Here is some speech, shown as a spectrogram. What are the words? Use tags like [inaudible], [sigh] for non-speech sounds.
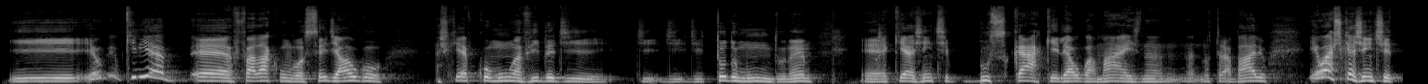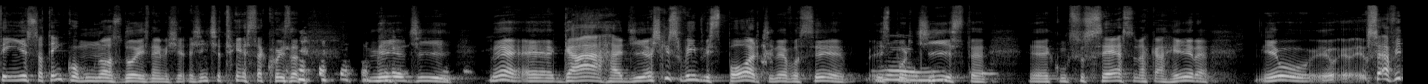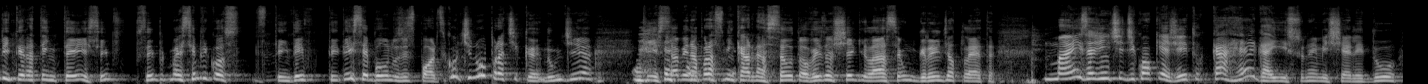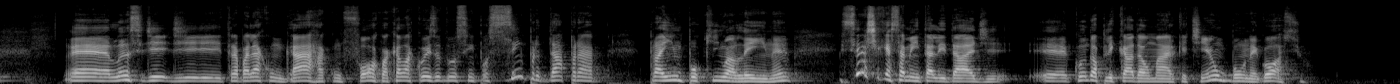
E eu, eu queria é, falar com você de algo, acho que é comum à vida de, de, de, de todo mundo, né? É, que é a gente buscar aquele algo a mais na, na, no trabalho. Eu acho que a gente tem isso até em comum, nós dois, né, Michele? A gente tem essa coisa [laughs] meio de né, é, garra, de. Acho que isso vem do esporte, né? Você, é esportista, é, com sucesso na carreira. Eu, eu, eu, a vida inteira tentei, sempre, sempre, mas sempre tentei, tentei ser bom nos esportes. Continuo praticando. Um dia, quem sabe, na próxima encarnação, talvez eu chegue lá a ser um grande atleta. Mas a gente, de qualquer jeito, carrega isso, né, Michele? Do é, lance de, de, trabalhar com garra, com foco, aquela coisa do assim, pô, sempre dá para ir um pouquinho além, né? Você acha que essa mentalidade, é, quando aplicada ao marketing, é um bom negócio?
